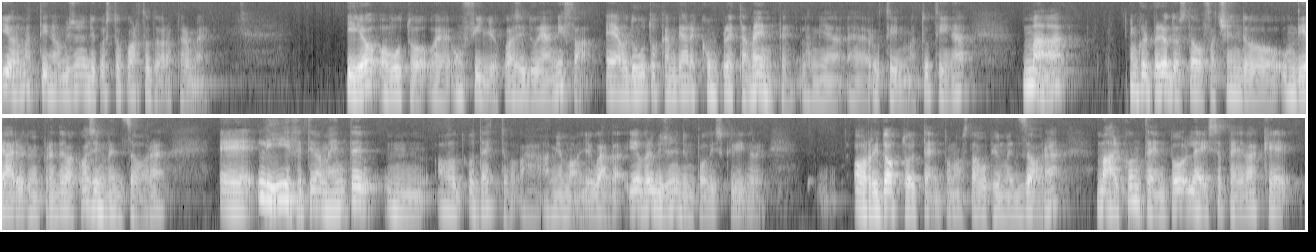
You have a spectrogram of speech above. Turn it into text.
io la mattina ho bisogno di questo quarto d'ora per me. Io ho avuto eh, un figlio quasi due anni fa e ho dovuto cambiare completamente la mia eh, routine mattutina, ma in quel periodo stavo facendo un diario che mi prendeva quasi mezz'ora e lì effettivamente mh, ho, ho, detto a, a, mia moglie, guarda, io avrei bisogno di un po' di scrivere. Ho ridotto il tempo, non stavo più mezz'ora, ma al contempo lei sapeva che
